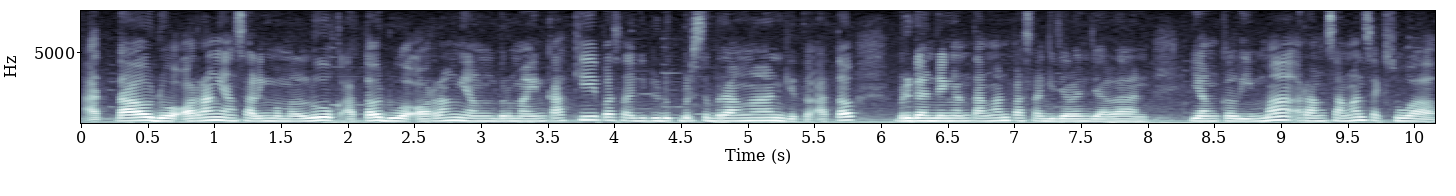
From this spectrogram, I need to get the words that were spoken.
atau dua orang yang saling memeluk atau dua orang yang bermain kaki pas lagi duduk berseberangan gitu atau bergandengan tangan pas lagi jalan-jalan. Yang kelima rangsangan seksual.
